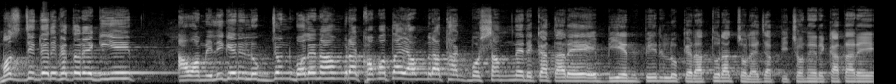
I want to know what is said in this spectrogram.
মসজিদের ভেতরে গিয়ে আওয়ামী লীগের লোকজন বলে, না, আমরা ক্ষমতায়, আমরা থাকব সামনের কাতারে। বিএনপির লোকেরা, তোরা চলে যা পিছনের কাতারে।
